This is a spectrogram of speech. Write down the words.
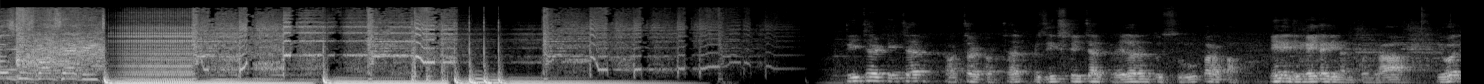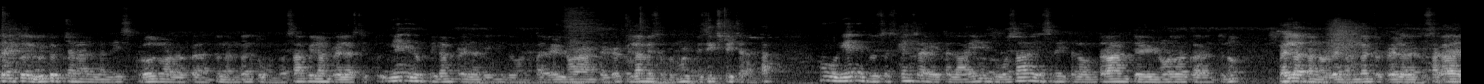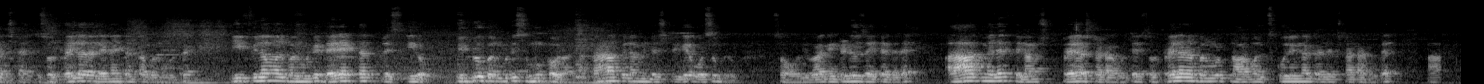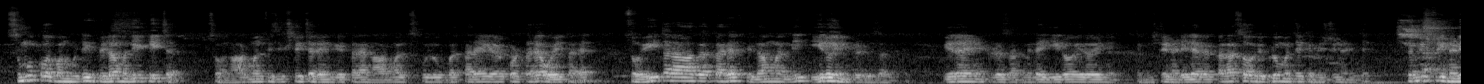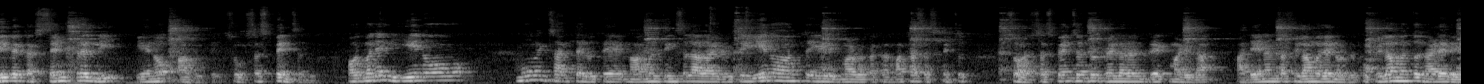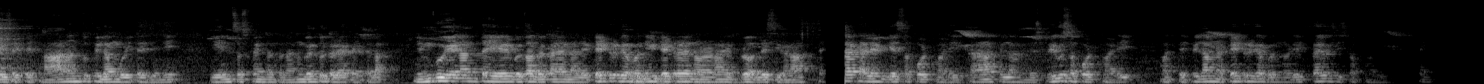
those goosebumps every teacher teacher torture torture physics teacher trailer ಅಂತೂ super ಅಪ್ಪ. ಏನಿದೆ ಹಿಂಗೈತಾ ಇದೀನಿ ಅನ್ಕೊಂಡ್ರಾ ಇವತ್ತಂತೂ ಯೂಟ್ಯೂಬ್ ಚಾನಲ್ನಲ್ಲಿ ಸ್ಕ್ರೋಲ್ ಮಾಡಬೇಕಂತೂ ನನಗಂತೂ ಒಂದು ಹೊಸ ಫಿಲಮ್ ಟ್ರೈಲರ್ ಸಿಕ್ತು. ಏನಿದು ಫಿಲಮ್ ಟ್ರೈಲರ್ ಏನಿದು ಅಂತ ಹೇಳಿ ನೋಡೋಣ ಅಂತ ಹೇಳಿದ್ರೆ ಫಿಲಮ್ ಹೆಸರು ಬಂದ್ಬಿಟ್ಟು ಫಿಸಿಕ್ಸ್ ಟೀಚರ್ ಅಂತ. ಓ, ಏನಿದು ಸಸ್ಪೆನ್ಸ್ ಆಗೈತಲ್ಲ, ಏನಿದು ಹೊಸ ಹೆಸರು ಐತಲ್ಲ ಒಂಥರ ಅಂತೇಳಿ ನೋಡ್ಬೇಕಾದಂತೂ. ಟ್ರೈಲರ್ನ ನೋಡಿದೆ ನನಗಂತೂ ಟ್ರೈಲರ್ ಅಂತೂ ಸಗಾದಾಗ ಇಷ್ಟ ಆಯ್ತು. ಸೊ ಟ್ರೈಲರ್ ಅಲ್ಲಿ ಏನಾಯ್ತು ಅಂತ ಬಂದ್ಬಿಟ್ರೆ, ಈ ಫಿಲಮ್ ಅಲ್ಲಿ ಬಂದ್ಬಿಟ್ಟು ಡೈರೆಕ್ಟರ್ ಪ್ಲಸ್ ಹೀರೋ ಇಬ್ರು ಬಂದ್ಬಿಟ್ಟು ಸುಮುಖ್ ಅವರು ಅಂತ. ಕನ್ನಡ ಫಿಲಂ ಇಂಡಸ್ಟ್ರಿಗೆ ಹೊಸಬ್ರು. ಸೊ ಅವ್ರು ಇವಾಗ ಇಂಟ್ರೊಡ್ಯೂಸ್ ಆಯ್ತಾ ಇದ್ದಾರೆ. ಅದಾದ್ಮೇಲೆ ಫಿಲಮ್ ಟ್ರೈಲರ್ ಸ್ಟಾರ್ಟ್ ಆಗುತ್ತೆ. ಸೊ ಟ್ರೈಲರ್ ಬಂದ್ಬಿಟ್ಟು ನಾರ್ಮಲ್ ಸ್ಕೂಲಿಂದ ಟ್ರೈಲರ್ ಸ್ಟಾರ್ಟ್ ಆಗುತ್ತೆ. ಸುಮುಖ್ ಅವ್ರು ಬಂದ್ಬಿಟ್ಟು ಈ ಫಿಲಮ್ ಅಲ್ಲಿ teacher so normal physics teacher ಹೆಂಗಿರ್ತಾರೆ normal ಸ್ಕೂಲಿಗೆ ಬರ್ತಾರೆ, ಹೇಳ್ಕೊಡ್ತಾರೆ ಹೋಯ್ತಾರೆ ಸೊ ಈ ತರ ಆಗಬೇಕಾದ್ರೆ ಫಿಲಮ್ ಅಲ್ಲಿ ಹೀರೋಯಿನ್ ಇಂಟ್ರೊಡ್ಯೂಸ್ ಆಗುತ್ತೆ. ಹೀರೋಯಿನ್ ಇಂಟ್ರೊಡ್ಯೂಸ್ ಆದ್ಮೇಲೆ ಹೀರೋ, ಹೀರೋಯಿನ್ ಕೆಮಿಸ್ಟ್ರಿ ನಡೀಲೇಬೇಕಲ್ಲ. ಸೊ ಅವರಿಬ್ರು ಮಧ್ಯೆ ಕೆಮಿಸ್ಟ್ರಿ ನಡೀತೆ. ಕೆಮಿಸ್ಟ್ರಿ ನಡಿಬೇಕಾದ್ರೆ ಸೆಂಟ್ರಲ್ಲಿ ಏನೋ ಆಗುತ್ತೆ. ಸೊ ಸಸ್ಪೆನ್ಸ್ ಅದು. ಅವ್ರ ಮನೇಲಿ ಏನೋ ಮೂಮೆಂಟ್ಸ್ ಆಗ್ತಾ ಇರುತ್ತೆ. ನಾರ್ಮಲ್ ಥಿಂಗ್ಸ್ ಎಲ್ಲ ಆಗಿರುತ್ತೆ ಏನೋ ಅಂತ ಹೇಳಿ ಇದು ಮಾಡ್ಬೇಕಾದ್ರೆ ಮಾತ್ರ ಸಸ್ಪೆನ್ಸ್ ಸೊ ಸಸ್ಪೆನ್ಸ್ ಅಂತೂ ಟ್ರೈಲರ್ ಅಲ್ಲಿ ಬ್ರೇಕ್ ಮಾಡಿಲ್ಲ. ಅದೇನಂತ ಫಿಲಮ್ ಅಲ್ಲೇ ನೋಡ್ಬೇಕು. ಫಿಲಮ್ ಅಂತೂ ನಾಳೆ ರಿಲೀಸ್ ಐತೆ. ನಾನಂತೂ ಫಿಲಮ್ ಹೋಯ್ತಾ ಇದ್ದೀನಿ. ಏನ್ ಸಸ್ಪೆನ್ಸ್ ಅಂತ ನನ್ಗಂತೂ ತಿಳಿಯಕ್ಕಾಯ್ತಲ್ಲ ನಿಮ್ಗೂ ಏನಂತ ಹೇಳಿ ಗೊತ್ತಾಗ್ಬೇಕಾದ್ರೆ ನಾಳೆ ಥಿಯೇಟರ್ಗೆ ಬನ್ನಿ. ಥಿಯೇಟರ್ ನೋಡೋಣ. ಇಬ್ರು ಅಲ್ಲೇ ಸಿಗೋಣ. ಟ್ಯಾಲೆಂಟ್ಗೆ ಸಪೋರ್ಟ್ ಮಾಡಿ ಕನ್ನಡ ಫಿಲಮ್ ಇಂಡಸ್ಟ್ರಿಗೂ ಸಪೋರ್ಟ್ ಮಾಡಿ, ಮತ್ತೆ ಫಿಲಮ್ನ ಥಿಯೇಟರ್ಗೆ ಬಂದು ನೋಡಿ ಪ್ರೈವಸಿ ಸ್ಟಾಪ್ ಮಾಡಿ.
